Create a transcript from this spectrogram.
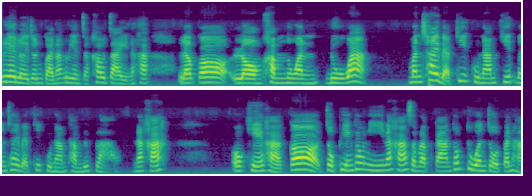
เรื่อย ๆ เลยจนกว่านักเรียนจะเข้าใจนะคะ แล้วก็ลองคำนวณดูว่ามันใช่แบบที่ครูน้ำคิด มันใช่แบบที่ครูน้ำทำหรือเปล่านะคะโอเคค่ะ ก็จบเพียงเท่านี้นะคะสำหรับการทบทวนโจทย์ปัญหา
